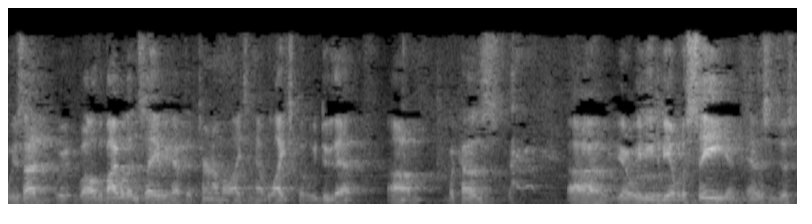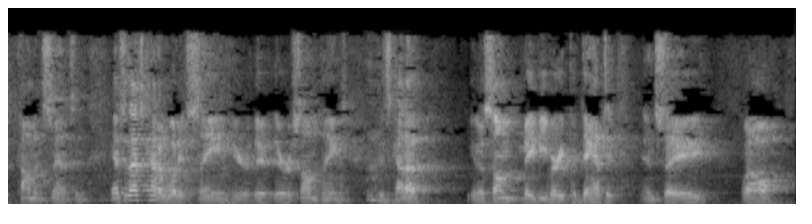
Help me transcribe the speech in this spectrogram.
We decide, we, well, the Bible doesn't say we have to turn on the lights and have lights, but we do that um, because uh, you know we need to be able to see, and, and, this is just common sense. And and so that's kind of what it's saying here. There there are some things. It's kind of you know some may be very pedantic and say, well,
